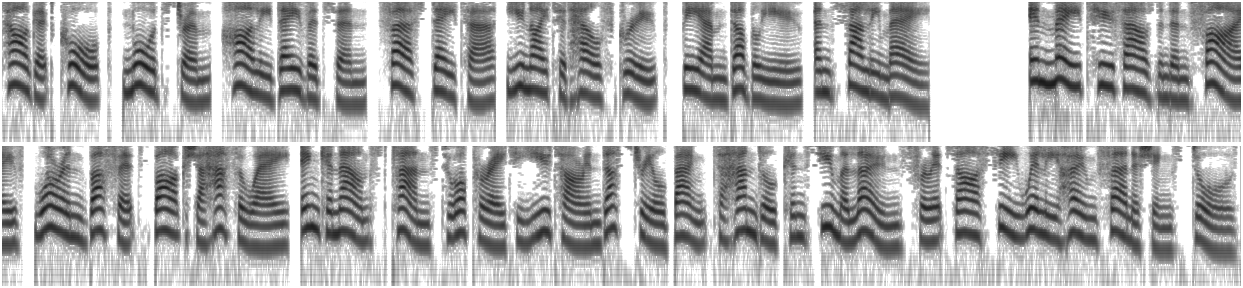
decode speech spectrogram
Target Corp., Nordstrom, Harley-Davidson, First Data, United Health Group, BMW, and Sallie Mae. In May 2005, Warren Buffett's Berkshire Hathaway, Inc. announced plans to operate a Utah industrial bank to handle consumer loans for its R.C. Willey home furnishings stores.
